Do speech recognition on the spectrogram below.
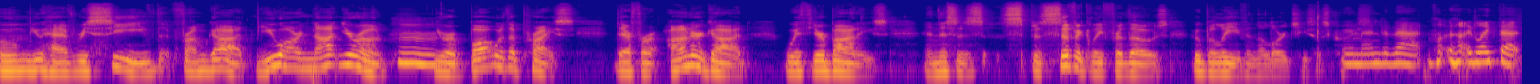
whom you have received from God? You are not your own. Hmm. You are bought with a price. Therefore, honor God with your bodies. And this is specifically for those who believe in the Lord Jesus Christ. Amen to that. I like that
